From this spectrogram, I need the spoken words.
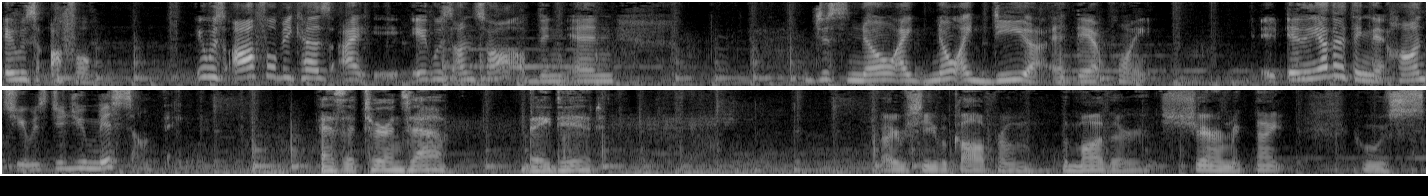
It was awful. It was awful because I it was unsolved and and just no I no idea at that point. And the other thing that haunts you is did you miss something? As it turns out, they did. I receive a call from the mother, Sharon McKnight, who was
